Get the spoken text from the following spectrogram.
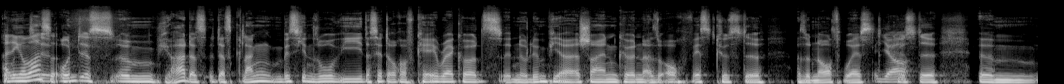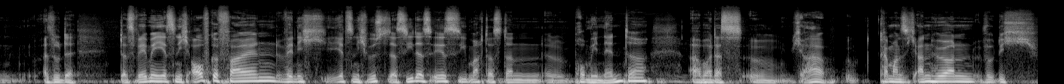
Einigermaßen. Und, äh, und es, ähm, ja, das, das klang ein bisschen so wie, das hätte auch auf K-Records in Olympia erscheinen können, also auch Westküste, also Northwest-Küste. Ähm, also da, das wäre mir jetzt nicht aufgefallen, wenn ich jetzt nicht wüsste, dass sie das ist. Sie macht das dann äh, prominenter. Aber das, äh, ja, kann man sich anhören, würde ich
